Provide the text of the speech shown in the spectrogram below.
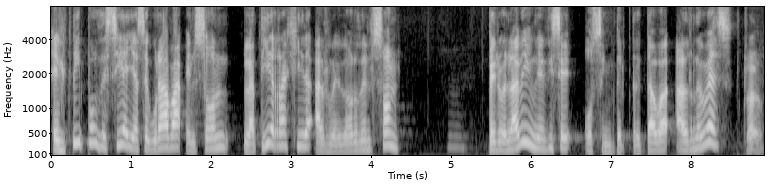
El tipo decía y aseguraba el sol, la tierra gira alrededor del sol. Pero en la Biblia dice, o se interpretaba al revés. Claro.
